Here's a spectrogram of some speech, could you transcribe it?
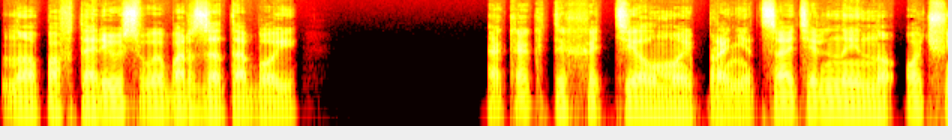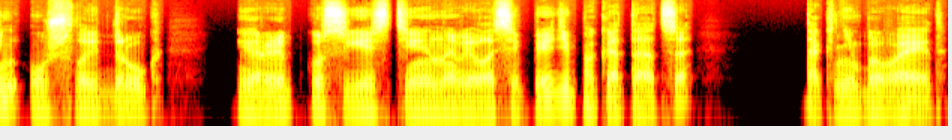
но, повторюсь, выбор за тобой». «А как ты хотел, мой проницательный, но очень ушлый друг, и рыбку съесть и на велосипеде покататься? Так не бывает.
